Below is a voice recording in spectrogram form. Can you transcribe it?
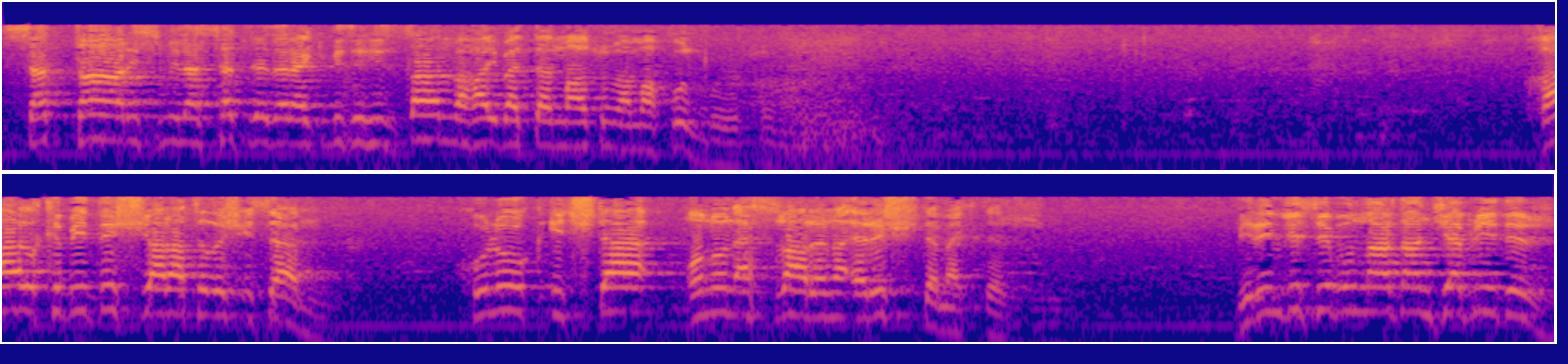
Settar ismiyle setrederek bizi hizdan ve haybetten masum ve mahfuz buyursun. Halk bir dış yaratılış ise, huluk içte onun esrarına eriş demektir. Birincisi bunlardan cebridir.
